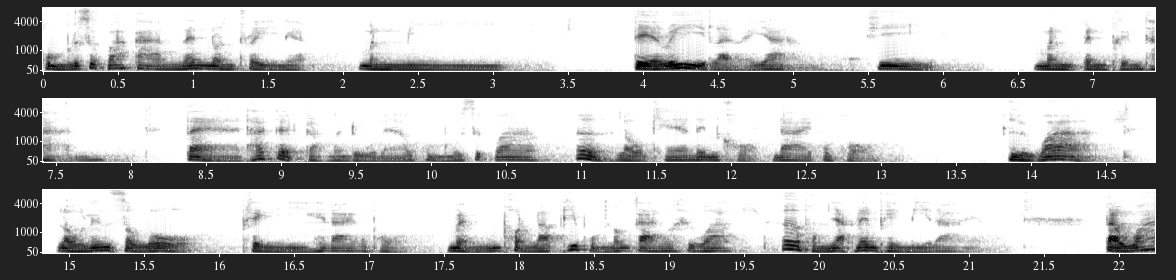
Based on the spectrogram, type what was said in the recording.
ผมรู้สึกว่าการเล่นดนตรีเนี่ยมันมี theory หลาย ๆ อย่างที่มันเป็นพื้นฐาน แต่ถ้าเกิดกลับมาดูแล้ว ผมรู้สึกว่า เออ เราแค่เล่นคอร์ดได้ก็พอ หรือว่าเราเล่นโซโล่เพลงนี้ให้ได้ก็พอ เหมือนผลลัพธ์ที่ผมต้องการก็คือว่า เออ ผมอยากเล่นเพลงนี้ได้ แต่ว่า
